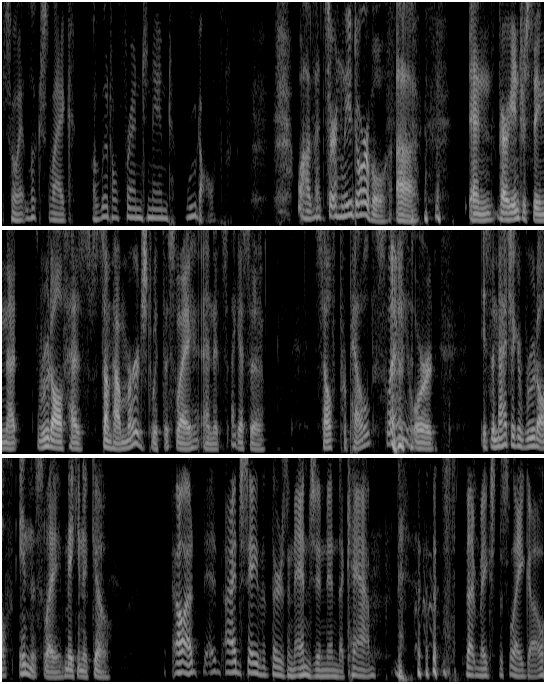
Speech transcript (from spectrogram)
so it looks like a little friend named Rudolph. Wow, that's certainly adorable. Uh, and very interesting that Rudolph has somehow merged with the sleigh, and it's, I guess, a self propelled sleigh? or is the magic of Rudolph in the sleigh making it go? Oh, I'd, I'd say that there's an engine in the cab that makes the sleigh go.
